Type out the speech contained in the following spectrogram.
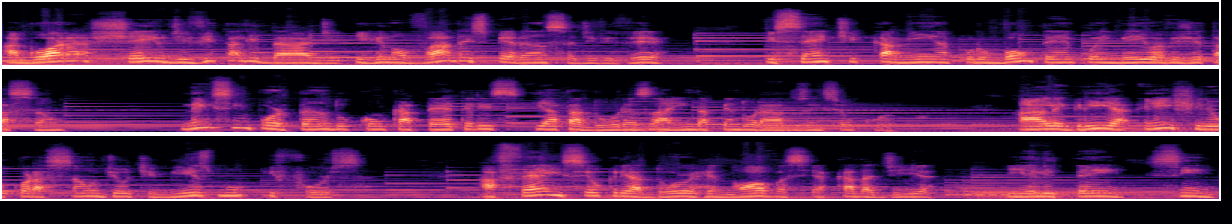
Agora, cheio de vitalidade e renovada esperança de viver, Vicente caminha por um bom tempo em meio à vegetação, nem se importando com catéteres e ataduras ainda pendurados em seu corpo. A alegria enche-lhe o coração de otimismo e força. A fé em seu Criador renova-se a cada dia e ele tem, sim,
